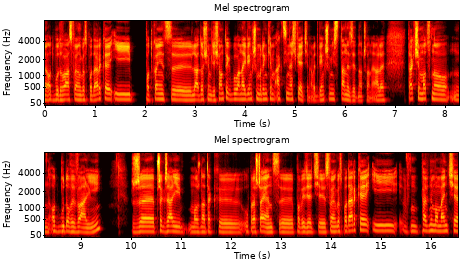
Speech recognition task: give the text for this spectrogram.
y, odbudowała swoją gospodarkę i pod koniec lat 80. była największym rynkiem akcji na świecie, nawet większym niż Stany Zjednoczone, ale tak się mocno mm, odbudowywali, że przegrzali, można tak upraszczając powiedzieć, swoją gospodarkę i w pewnym momencie,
